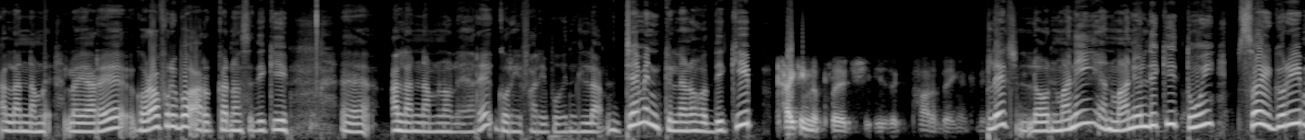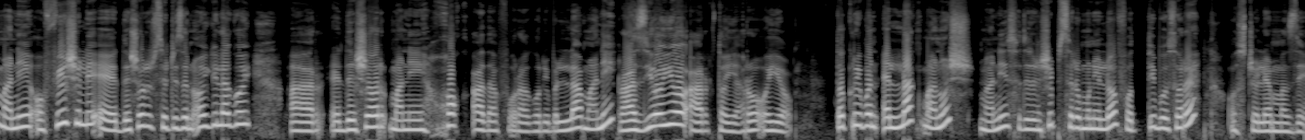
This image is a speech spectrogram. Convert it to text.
আল্লাহর নাম লয়ারে গড়া ফুরিব আর কান আছে দেখি আল্লাহর নাম লয়ারে গড়ি ফারিব ইন্দিল্লা ডেমিন কিলানোর হদ্দিকি Taking the pledge is a part of being a commitment. Pledge লোন মানি এন মানুয়াল দেখি তুই সই গরি মানে অফিসিয়ালি এ দেশর সিটিজেন ওই গিলা গই আর এ দেশর মানে হক আদা ফরা গরি বল্লা মানে রাজি ওইও আর তৈয়ারও ওইও তকরিবন এক লাখ মানুষ মানে সিটিজেনশিপ সেরেমনি লো প্রতি বছরে অস্ট্রেলিয়ার মাঝে।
